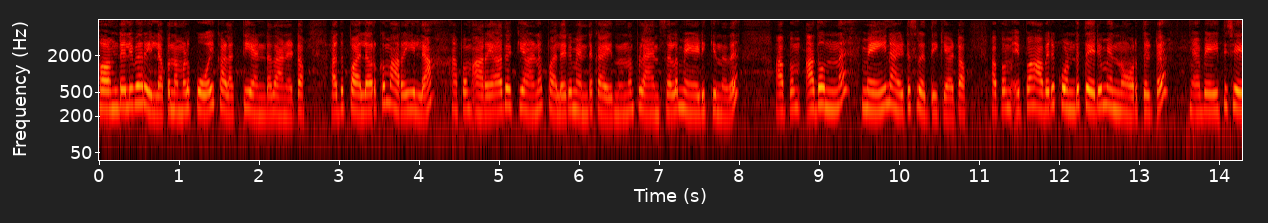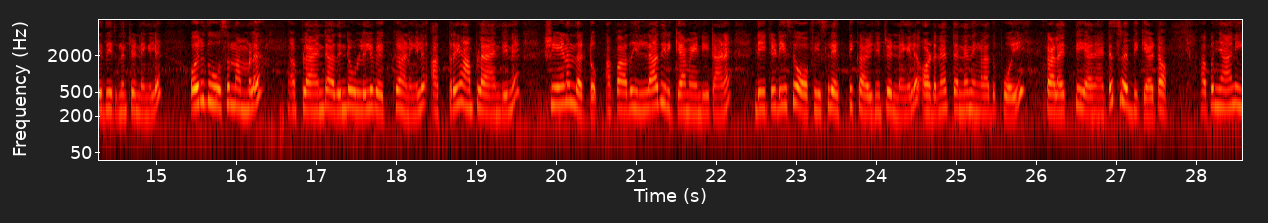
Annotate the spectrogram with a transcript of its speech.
ഹോം ഡെലിവറി ഇല്ല. അപ്പം നമ്മൾ പോയി കളക്ട് ചെയ്യേണ്ടതാണ് കേട്ടോ. അത് പലർക്കും അറിയില്ല. അപ്പം അറിയാതൊക്കെയാണ് പലരും എന്റെ കയ്യിൽ നിന്ന് പ്ലാൻസുകൾ മേടിക്കുന്നത്. അപ്പം അതൊന്ന് മെയിനായിട്ട് ശ്രദ്ധിക്കുക കേട്ടോ. അപ്പം ഇപ്പം അവർ കൊണ്ടുതരും എന്നോർത്തിട്ട് വെയിറ്റ് ചെയ്തിരുന്നിട്ടുണ്ടെങ്കിൽ ഒരു ദിവസം നമ്മൾ പ്ലാന്റ് അതിന്റെ ഉള്ളിൽ വെക്കുകയാണെങ്കിൽ അത്രയും ആ പ്ലാന്റിന് ക്ഷീണം തട്ടും. അപ്പോൾ അത് ഇല്ലാതിരിക്കാൻ വേണ്ടിയിട്ടാണ് ഡി ടി ഡി സി ഓഫീസിൽ എത്തിക്കഴിഞ്ഞിട്ടുണ്ടെങ്കിൽ ഉടനെ തന്നെ നിങ്ങളത് പോയി കളക്ട് ചെയ്യാനായിട്ട് ശ്രദ്ധിക്കുക കേട്ടോ. അപ്പോൾ ഞാൻ ഈ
